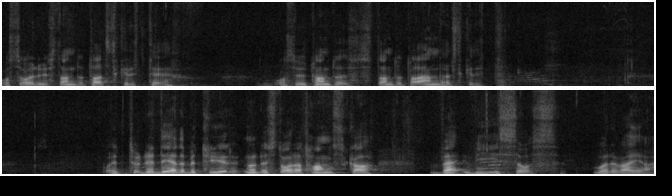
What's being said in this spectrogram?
Og så er du i stand til å ta et skritt til. Og så er du i stand til å ta enda et skritt. Og Jeg tror det er det det betyr når det står at han skal vise oss våre veier.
